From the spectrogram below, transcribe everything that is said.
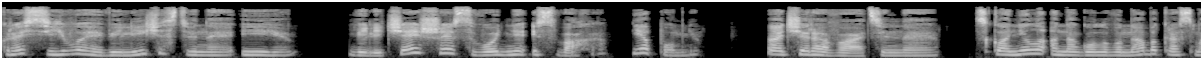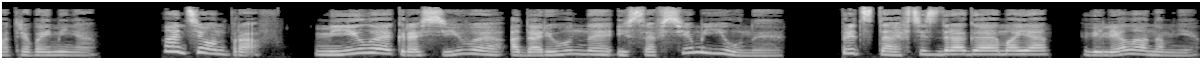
Красивая, величественная и... Величайшая сводня и сваха, я помню. Очаровательная. Склонила она голову на бок, рассматривая меня. Антион прав. Милая, красивая, одаренная и совсем юная. Представьтесь, дорогая моя, велела она мне.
